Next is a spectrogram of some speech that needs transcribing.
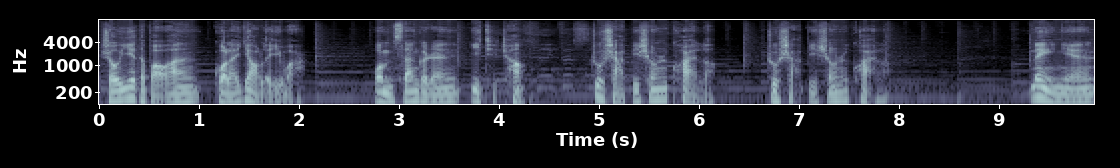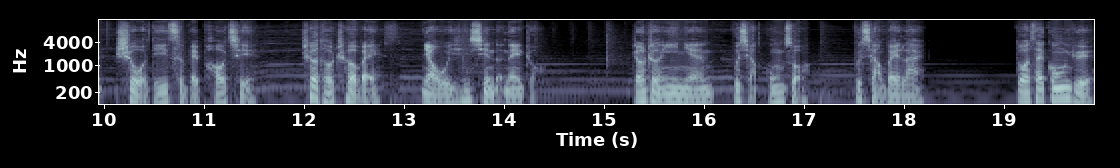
守夜的保安过来要了一碗，我们三个人一起唱：“祝傻逼生日快乐，祝傻逼生日快乐。”那一年是我第一次被抛弃。彻头彻尾杳无音信的那种。整整一年不想工作，不想未来，躲在公寓，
